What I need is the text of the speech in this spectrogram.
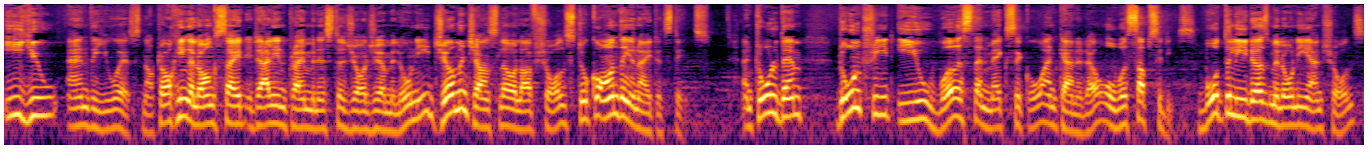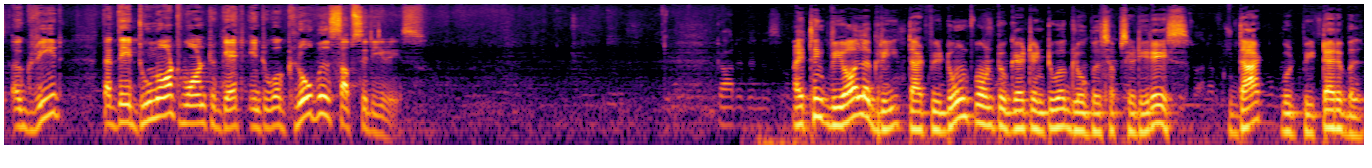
EU and the US. Now, talking alongside Italian Prime Minister Giorgia Meloni, German Chancellor Olaf Scholz took on the United States and told them don't treat EU worse than Mexico and Canada over subsidies. Both the leaders, Meloni and Scholz, agreed that they do not want to get into a global subsidy race. I think we all agree that we don't want to get into a global subsidy race. That would be terrible.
